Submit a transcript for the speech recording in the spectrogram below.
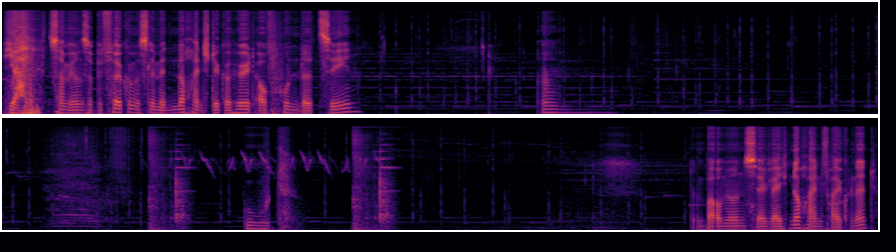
Ja, jetzt haben wir unser Bevölkerungslimit noch ein Stück erhöht auf 110. Ähm. Gut. Dann bauen wir uns ja gleich noch einen Falconet.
